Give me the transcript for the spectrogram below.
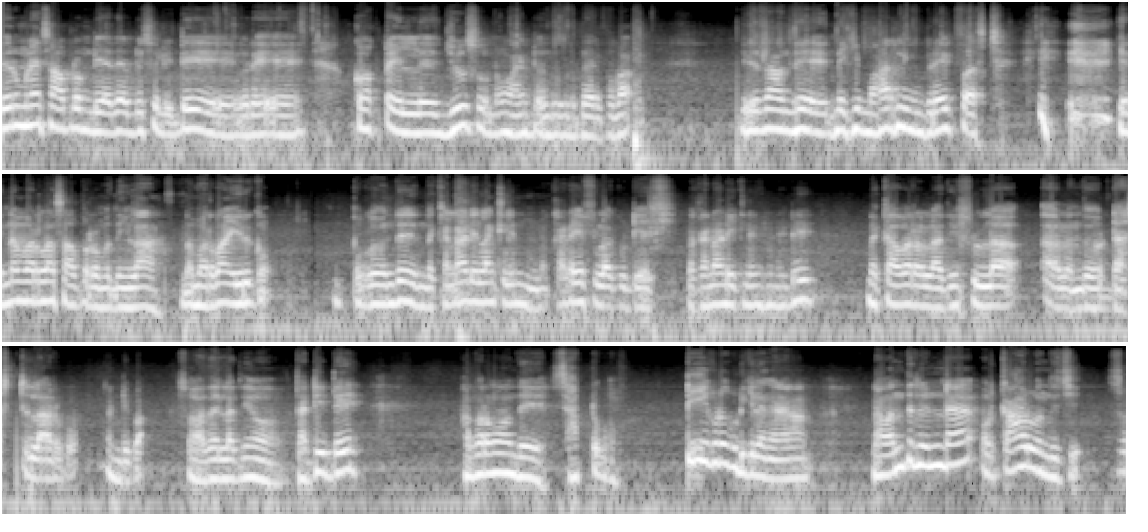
வெறுமனே சாப்பிட முடியாது. அப்படின்னு சொல்லிட்டு ஒரு காக்டைல் ஜூஸ் ஒன்று வாங்கிட்டு வந்து கொடுத்தாரு இப்போ தான் இதுதான் வந்து இன்றைக்கி மார்னிங் பிரேக்ஃபாஸ்ட் என்ன மாதிரிலாம் சாப்பிட்றோம் பார்த்தீங்களா? இந்த மாதிரி தான் இருக்கும். இப்போ வந்து இந்த கண்ணாடியெல்லாம் க்ளீன் பண்ணோம் கடையை ஃபுல்லாக கூட்டியாச்சு. இப்போ கண்ணாடி க்ளீன் பண்ணிவிட்டு இந்த கவர் எல்லாத்தையும் ஃபுல்லாக அதில் வந்து ஒரு டஸ்ட்லாம் இருக்கும். கண்டிப்பாக ஸோ அதை எல்லாத்தையும் தட்டிட்டு அப்புறமா வந்து சாப்பிட்டுப்போம் டீ கூட குடிக்கலைங்க. நான் வந்து நின்றேன் ஒரு கார் வந்துச்சு. ஸோ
